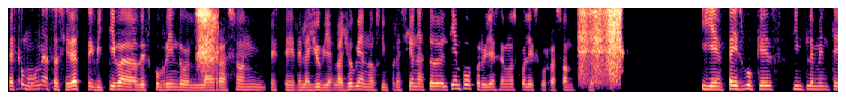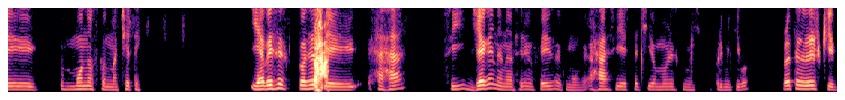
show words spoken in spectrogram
Es como una sociedad primitiva descubriendo la razón este, de la lluvia. La lluvia nos impresiona todo el tiempo, pero ya sabemos cuál es su razón. Y en Facebook es simplemente monos con machete. Y a veces cosas Ajá. que, jaja, sí, llegan a nacer en Facebook, como, ajá, sí, está chido, monos con machete primitivo. Pero otras veces que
